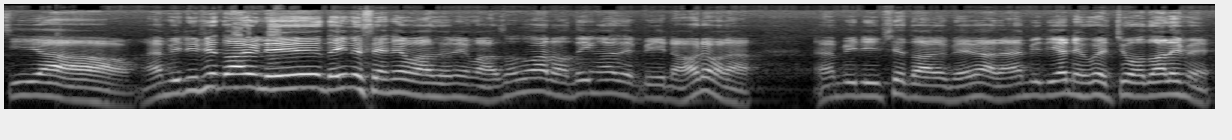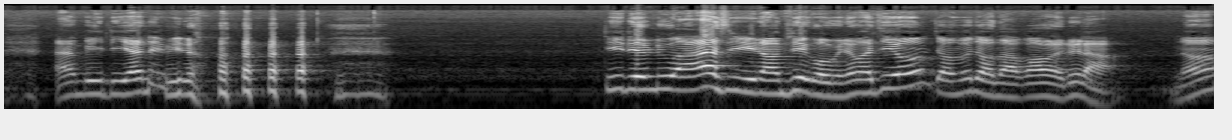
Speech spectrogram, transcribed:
ကြည့်အောင် MPD ဖြစ်သွားပြီလေ30နဲ့ပါဆိုနေမှာစောစောတော့350ပေးတာဟုတ်တယ်မလား MPD ဖြစ်သွားတယ်ဘယ်မှာလဲ MPD ကနေဟိုကကြော်သွားလိမ့်မယ် MPD ကနေပြီးတော့ TWRS တွေတောင်ဖြစ်ကုန်ပြီဒီမှာကြည့်အောင်ကြောင်မျိုးကြောင်သားကောင်းတယ်တွေ့လားနော်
